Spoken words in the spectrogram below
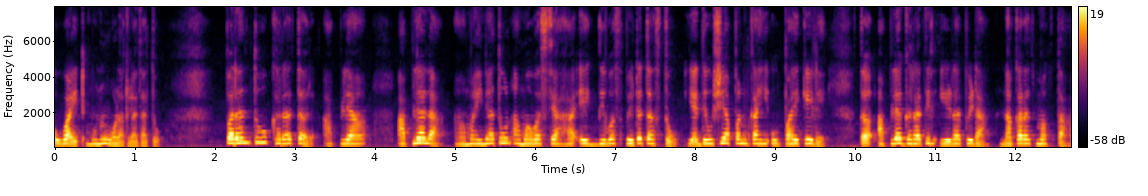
वाईट म्हणून ओळखला जातो. परंतु खरं तर आपल्या आपल्याला महिन्यातून अमावस्या हा एक दिवस भेटत असतो. या दिवशी आपण काही उपाय केले तर आपल्या घरातील इडापिडा नकारात्मकता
